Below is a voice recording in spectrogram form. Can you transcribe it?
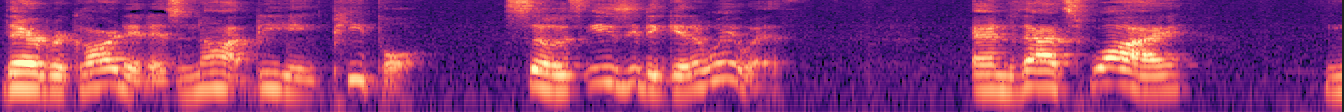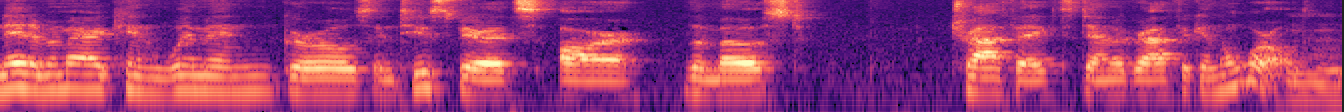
they're regarded as not being people. So it's easy to get away with. And that's why Native American women, girls, and Two Spirits are the most trafficked demographic in the world. Mm-hmm.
